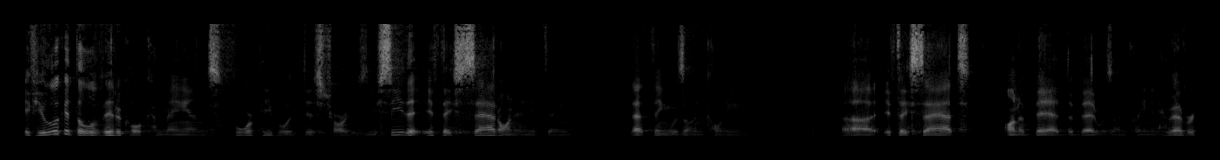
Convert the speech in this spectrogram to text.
If you look at the Levitical commands for people with discharges, you see that if they sat on anything, that thing was unclean. Uh, if they sat on a bed, the bed was unclean, and whoever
